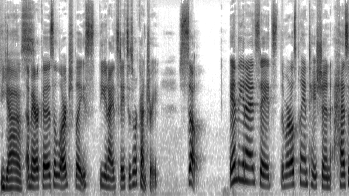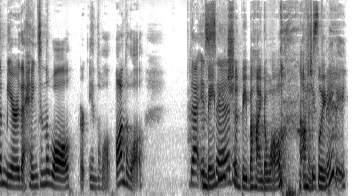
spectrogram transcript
Yes. America is a large place. The United States is our country. So, in the United States, the Myrtles Plantation has a mirror that hangs in the wall, or in the wall, on the wall. That is Maybe said, it should be behind a wall, honestly. maybe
